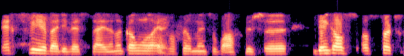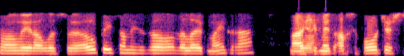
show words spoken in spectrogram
echt sfeer bij die wedstrijden. En dan komen er wel echt wel veel mensen op af. Dus uh, ik denk als, als straks gewoon weer alles uh, open is, dan is het wel, wel leuk om heen te gaan. Maar als ja. je met acht supporters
